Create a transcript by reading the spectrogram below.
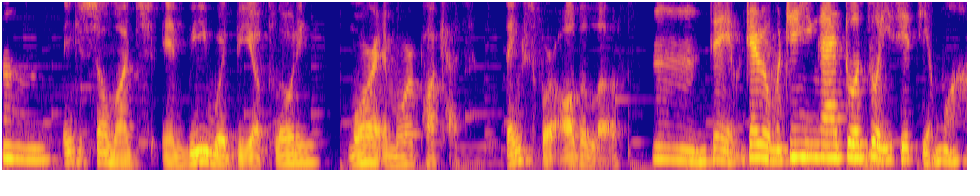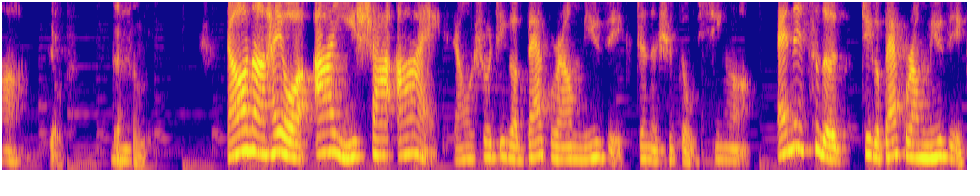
嗯， Thank you so much, and we would be uploading more and more podcasts. Thanks for all the love. 嗯，对，Jerry，我们真应该多做一些节目哈。 Yep, definitely. 然后呢，还有阿姨沙爱，然后说这个 background music 真的是走心了。 哎，那次的这个 background music，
